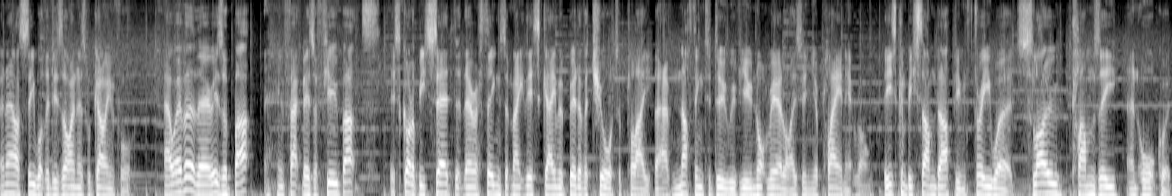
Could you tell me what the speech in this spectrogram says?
and now I see what the designers were going for. However, there is a but. In fact, there's a few buts. It's got to be said that there are things that make this game a bit of a chore to play that have nothing to do with you not realizing you're playing it wrong. These can be summed up in three words slow, clumsy, and awkward.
